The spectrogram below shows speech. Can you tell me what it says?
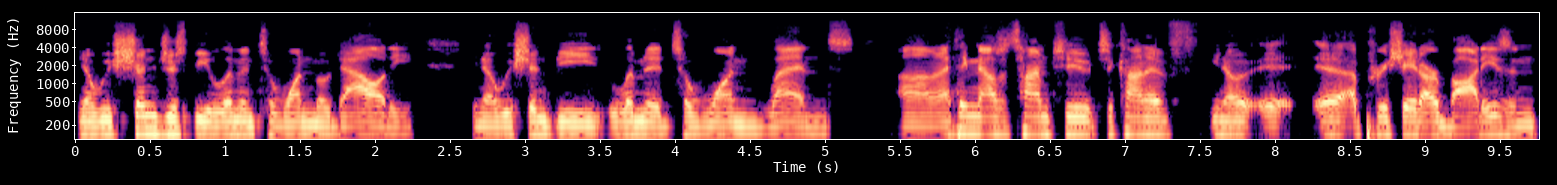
you know, we shouldn't just be limited to one modality. You know, we shouldn't be limited to one lens. Um, and I think now's the time to to kind of you know appreciate our bodies and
